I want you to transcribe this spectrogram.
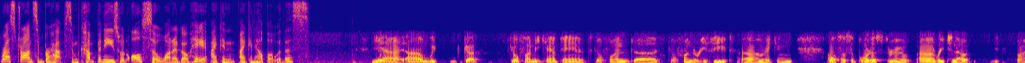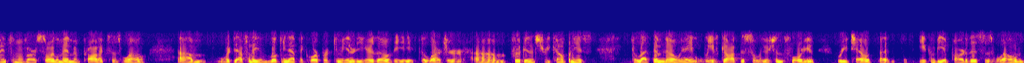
restaurants and perhaps some companies would also want to go, "Hey, I can I can help out with this." Yeah, um, we got GoFundMe campaign. It's GoFund uh, GoFund ReFeed. Um, they can also support us through uh, reaching out, buying some of our soil amendment products as well. Um, we're definitely looking at the corporate community here, though, the, the larger um, food industry companies, to let them know, hey, we've got the solutions for you. Reach out that you can be a part of this as well,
